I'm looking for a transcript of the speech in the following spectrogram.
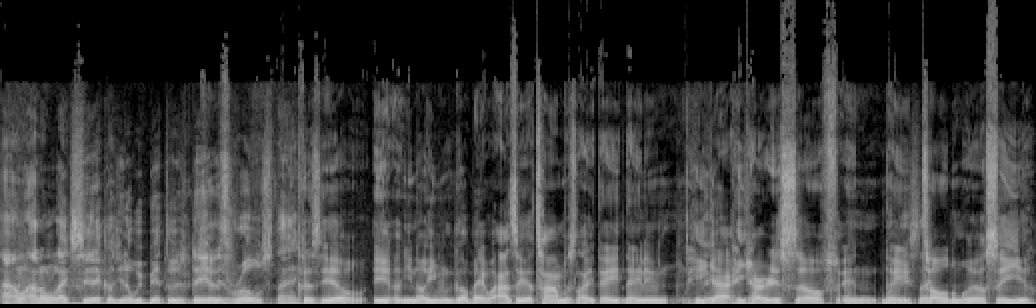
I, I, don't, I don't like to see that because, you know, we've been through this day, this Rose thing. Cause yeah, it- you know, even go back with Isaiah Thomas, like they they didn't. He got he hurt himself, and What they told him, "We'll see you."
